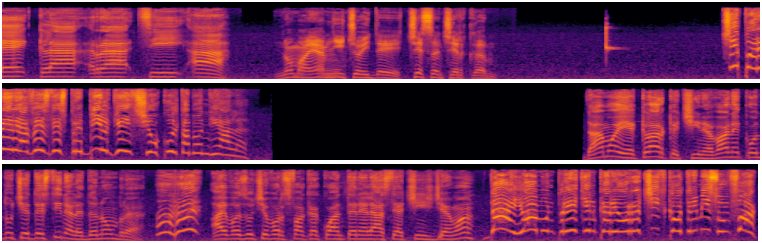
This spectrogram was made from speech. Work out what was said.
Declarația! Nu mai am nicio idee. Ce să încercăm? Ce părere aveți despre Bill Gates și oculta mondială? Da, mă, e clar că cineva ne conduce destinele de umbră. Uh-huh. Ai văzut ce vor să facă cu antenele astea 5G, mă? Da, eu am un prieten care a răcit că au trimis un fax.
